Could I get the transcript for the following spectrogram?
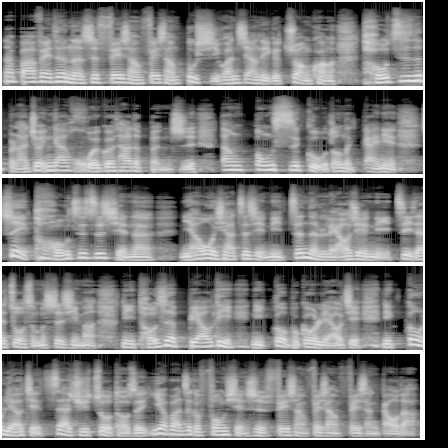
那巴菲特呢是非常非常不喜欢这样的一个状况。投资本来就应该回归它的本质，当公司股东的概念。所以投资之前呢，你要问一下自己：你真的了解你自己在做什么事情吗？你投资的标的你够不够了解？你够了解再去做投资，要不然这个。风险是非常非常非常高的。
